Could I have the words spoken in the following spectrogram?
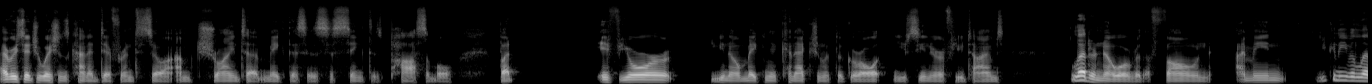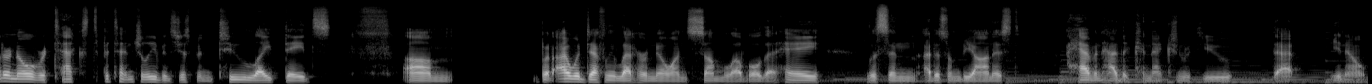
every situation is kind of different so i'm trying to make this as succinct as possible but if you're you know making a connection with the girl you've seen her a few times let her know over the phone I mean, you can even let her know over text potentially if it's just been two light dates. Um, but I would definitely let her know on some level that, hey, listen, I just want to be honest. I haven't had the connection with you that, you know,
